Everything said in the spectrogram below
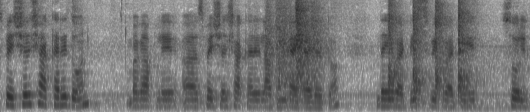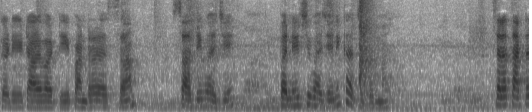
स्पेशल शाकाहारी दोन. बघा आपले स्पेशल शाकाहारीला आपण काय काय देतो? दही वाटी स्वीट वाटी सोलकढी डाळवाटी पांढरा रस्सा. साधी भाजी पनीरची भाजी आणि काजू कुर्मा. चला ताटं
